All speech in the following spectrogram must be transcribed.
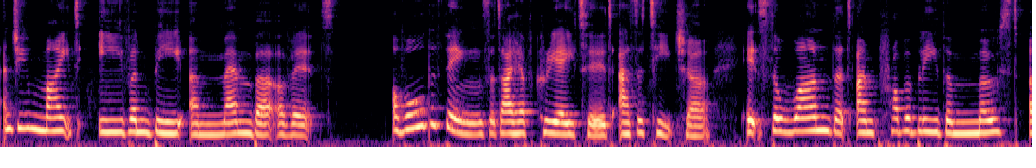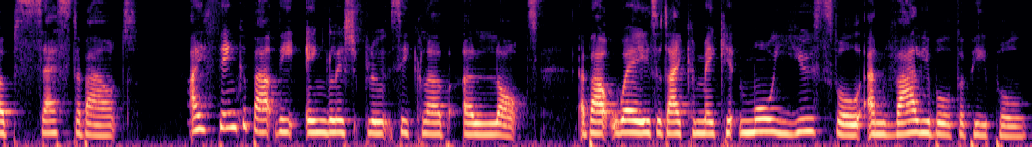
and you might even be a member of it. Of all the things that I have created as a teacher, it's the one that I'm probably the most obsessed about. I think about the English Fluency Club a lot, about ways that I can make it more useful and valuable for people,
